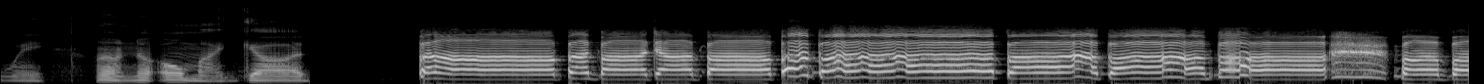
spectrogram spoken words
Wait. Oh no. Oh my god. Ba ba ba da ba ba ba ba ba ba ba ba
